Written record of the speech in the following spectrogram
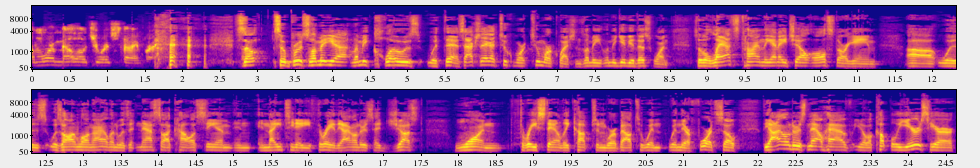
a more mellow George Steinbrenner. so so Bruce, let me uh, let me close with this. Actually, I got two more two more questions. Let me let me give you this one. So the last time the NHL All Star Game. Uh, was was on Long Island was at Nassau Coliseum in, in 1983. The Islanders had just won three Stanley Cups and were about to win win their fourth. So the Islanders now have you know a couple of years here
